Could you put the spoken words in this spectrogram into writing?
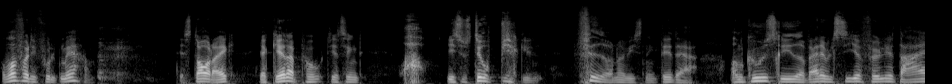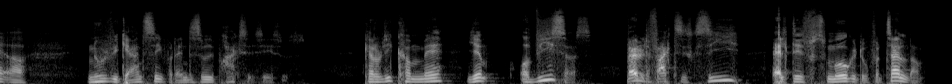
Og hvorfor de fulgt med ham? Det står der ikke. Jeg gætter på, de har tænkt, wow, Jesus, det var virkelig en fed undervisning, det der. Om Guds rige, og hvad det vil sige at følge dig, og nu vil vi gerne se, hvordan det ser ud i praksis, Jesus. Kan du lige komme med hjem og vise os, hvad vil det faktisk sige, alt det smukke, du fortalte om?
